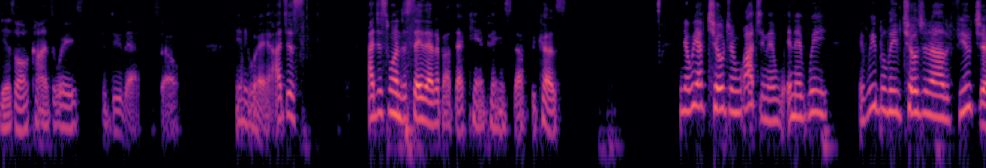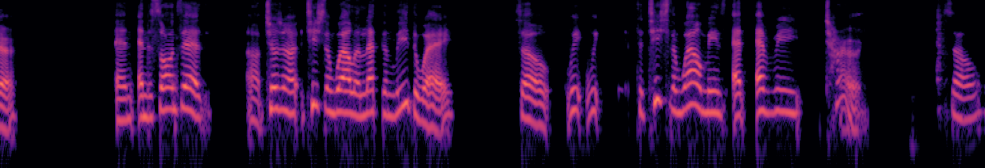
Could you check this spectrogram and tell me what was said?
There's all kinds of ways to do that. So, anyway, I just, I just wanted to say that about that campaign stuff because, you know, we have children watching, and, and if we if we believe children are the future, and and the song says, uh, "Children are, teach them well and let them lead the way." So we we to teach them well means at every turn. So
